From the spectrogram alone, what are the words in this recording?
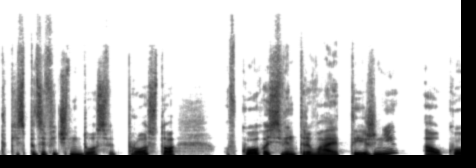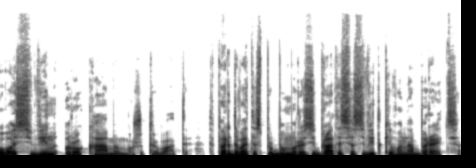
такий специфічний досвід. Просто в когось він триває тижні, а у когось він роками може тривати. Тепер давайте спробуємо розібратися, звідки вона береться.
